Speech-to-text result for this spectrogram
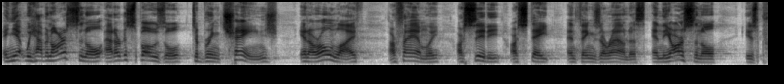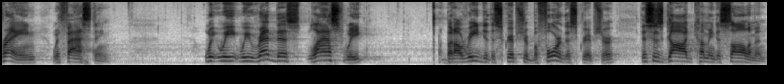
And yet we have an arsenal at our disposal to bring change in our own life, our family, our city, our state, and things around us. And the arsenal is praying with fasting. We, we, we read this last week, but I'll read you the scripture before the scripture. This is God coming to Solomon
